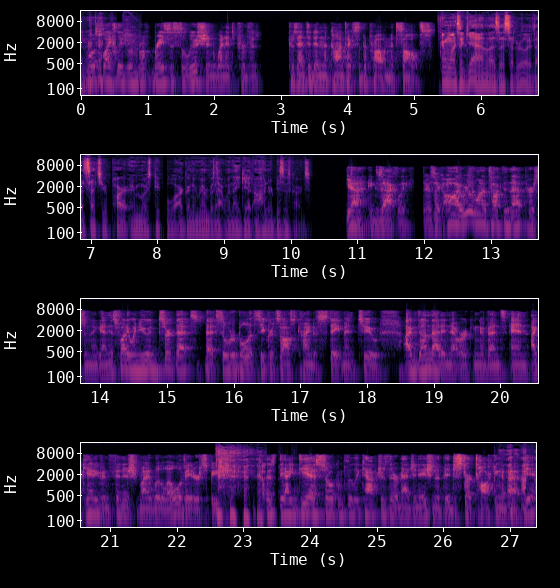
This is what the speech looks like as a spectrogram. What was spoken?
most likely to embrace a solution when it's pre- presented in the context of the problem it solves. And once again, as I said earlier, that sets you apart, and most people are going to remember that when they get 100 business cards. Yeah, exactly. There's like, oh, I really want to talk to that person again. It's funny when you insert that that silver bullet secret sauce kind of statement too. I've done that in networking events, and I can't even finish my little elevator speech because the idea so completely captures their imagination that they just start talking about it.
